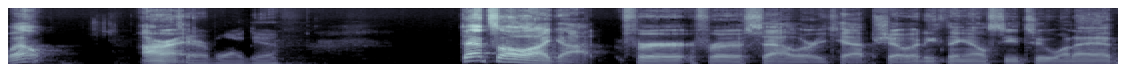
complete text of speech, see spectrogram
Well, all right. Terrible idea. That's all I got for for a salary cap show. Anything else you two want to add?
